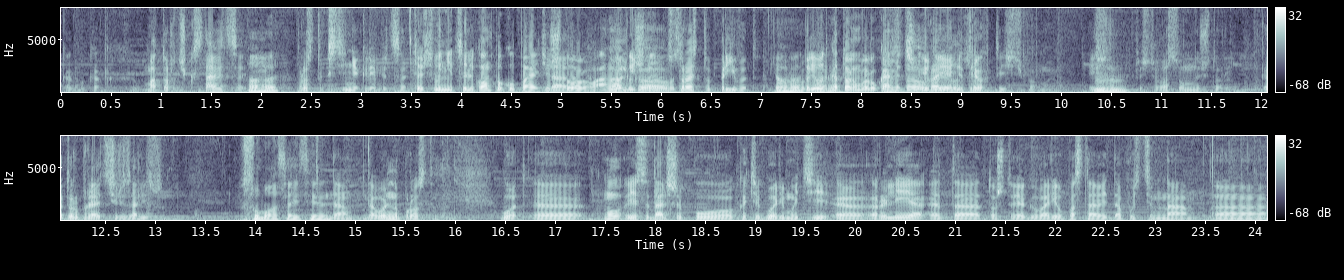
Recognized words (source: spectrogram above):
как бы как моторчик ставится Ага. и просто к стене крепится. То есть вы не целиком покупаете Да, штору, да, да. а на Только обычное устройство привод. Ага. привод, Ага. которым вы руками Стоил в районе регулируете. 3000, по-моему. И Мгм. все. То есть у вас умные шторы, которые управляются через Алису. С ума сойти. Да, довольно просто. Вот, э, ну, если дальше по категориям идти, э, реле это то, что я говорил, поставить, допустим, на э,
